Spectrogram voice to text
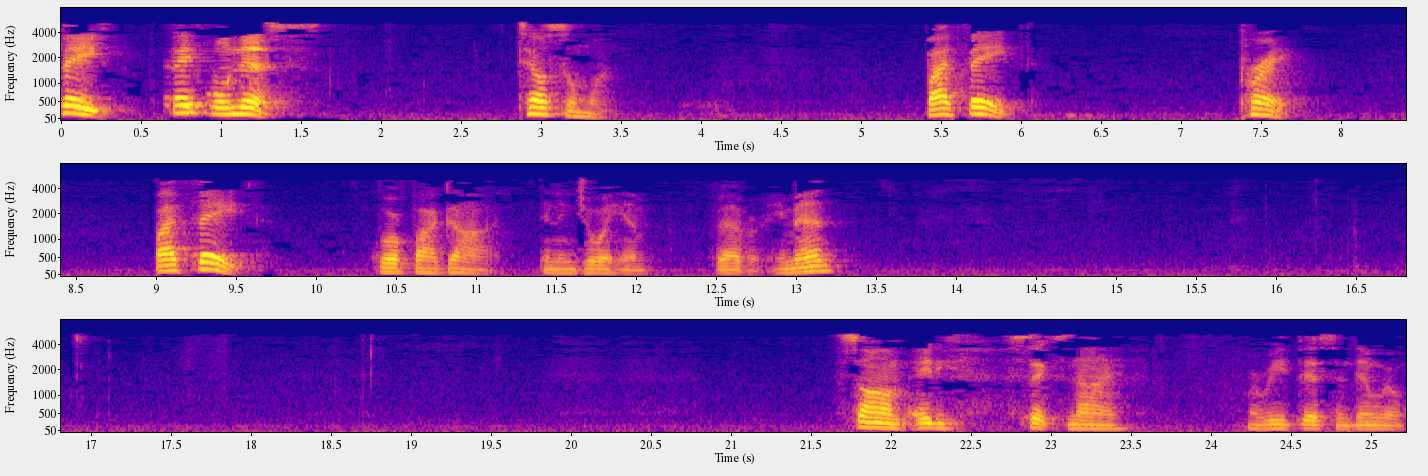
faith, faithfulness. Tell someone. By faith, pray. By faith, glorify God and enjoy Him forever. Amen? Psalm 86 9. I'll read this and then we'll,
